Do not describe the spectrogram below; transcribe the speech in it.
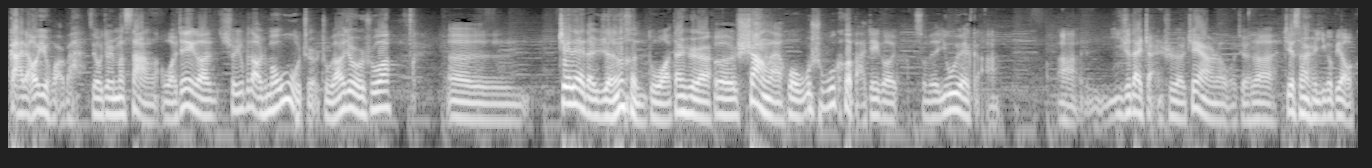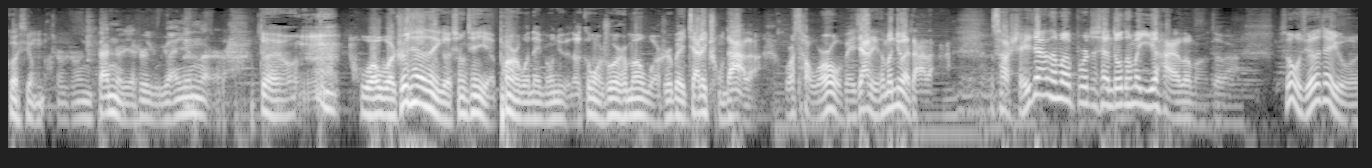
尬聊一会儿吧，最后就这么散了。我这个涉及不到什么物质，主要就是说呃。这类的人很多，但是呃，上来或无时无刻把这个所谓的优越感啊一直在展示的，这样的，我觉得这算是一个比较个性的。就是说你单着也是有原因的，对，我我之前那个相亲也碰上过那种女的，跟我说什么我是被家里宠大的，我说操，我说我被家里他妈虐大的，操，谁家他妈不是现在都他妈一孩子嘛？对吧？所以我觉得这种，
